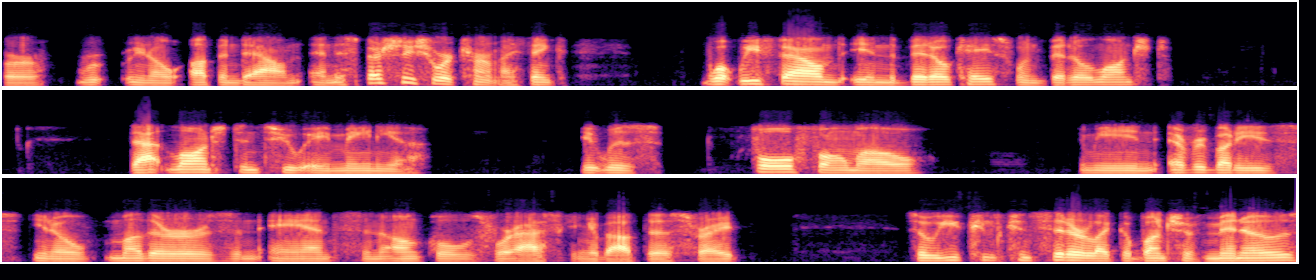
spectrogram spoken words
for you know, up and down, and especially short term. I think what we found in the BITO case when BITO launched, that launched into a mania. It was full FOMO. I mean, everybody's, you know, mothers and aunts and uncles were asking about this, right? So you can consider like a bunch of minnows,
